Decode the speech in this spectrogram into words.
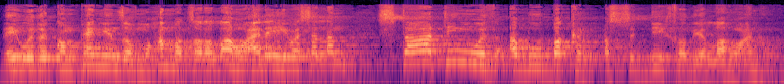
They were the companions of Muhammad sallallahu alayhi wasallam, starting with Abu Bakr as-Siddiq radiallahu anhu.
